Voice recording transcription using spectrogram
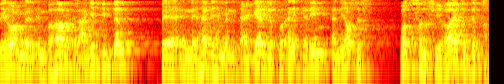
بنوع من الانبهار العجيب جدا بأن هذه من الإعجاز للقرآن الكريم أن يصف وصفا في غاية الدقة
